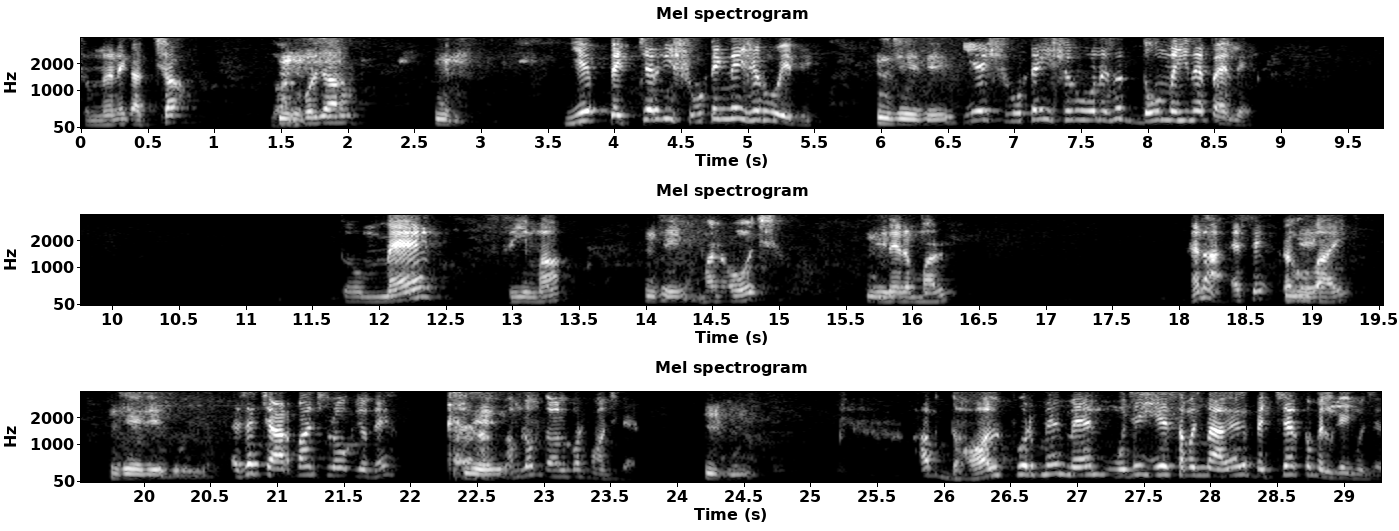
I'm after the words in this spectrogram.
तो मैंने कहा अच्छा धौलपुर जा रहा हूँ। ये पिक्चर की शूटिंग नहीं शुरू हुई थी। जी जी। ये शूटिंग शुरू होने से दो महीने पहले। तो मैं सीमा जी। मनोज निर्मल है ना ऐसे रघु भाई जी जी जी। ऐसे चार पाँच लोग जो थे हम लोग धौलपुर पहुँच गए। अब धौलपुर में मैं मुझे ये समझ में आ गया कि पिक्चर तो मिल गई मुझे।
